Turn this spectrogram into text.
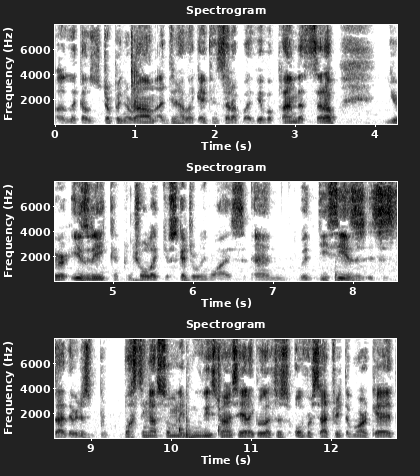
uh, like I was jumping around. I didn't have like anything set up. But if you have a plan that's set up, you're easily can control like your scheduling wise. And with DC, it's, it's just that they're just busting out so many movies, trying to say like let's just oversaturate the market.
